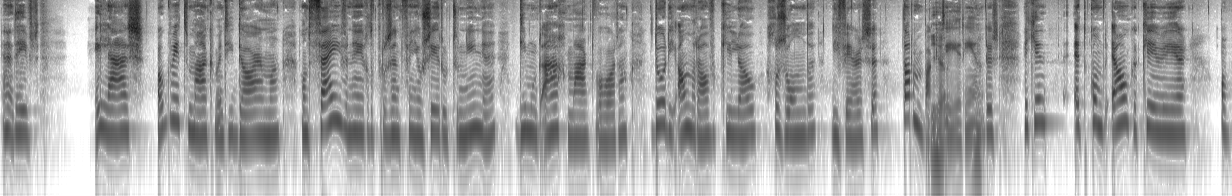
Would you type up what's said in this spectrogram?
En het heeft helaas ook weer te maken met die darmen. Want 95% van jouw serotonine die moet aangemaakt worden door die anderhalve kilo gezonde, diverse darmbacteriën. Ja, ja. Dus weet je, het komt elke keer weer op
